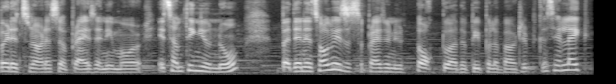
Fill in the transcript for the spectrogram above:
but it's not a surprise anymore. It's something you know but then it's always a surprise when you talk to other people about it because they're like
